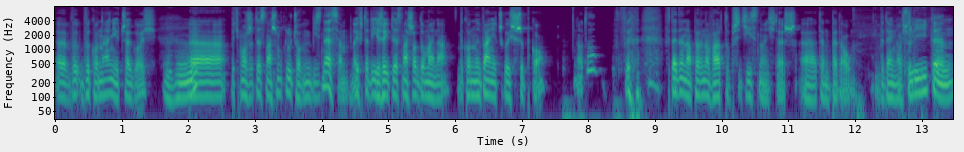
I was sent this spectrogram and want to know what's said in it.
e, wy, wykonanie czegoś, Mhm. e, być może to jest naszym kluczowym biznesem. No i wtedy, jeżeli to jest nasza domena, wykonywanie czegoś szybko, no to w, wtedy na pewno warto przycisnąć też e, ten pedał wydajności. Czyli ten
